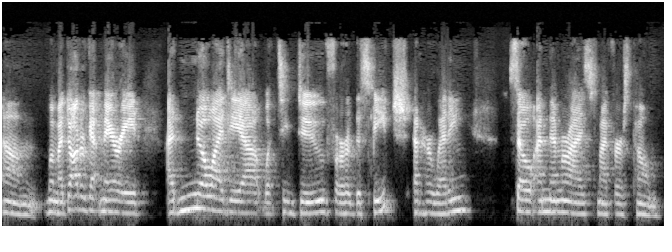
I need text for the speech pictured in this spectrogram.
Um, when my daughter got married, I had no idea what to do for the speech at her wedding. So I memorized my first poem.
